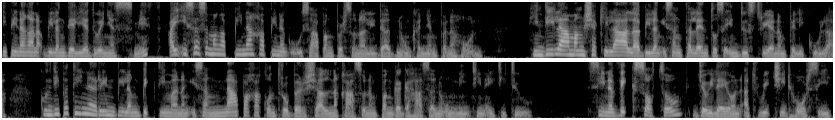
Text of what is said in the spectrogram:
ipinanganak bilang Delia Dueñas Smith, ay isa sa mga pinaka-pinag-uusapang personalidad noong kanyang panahon. Hindi lamang siya kilala bilang isang talento sa industriya ng pelikula, kundi pati na rin bilang biktima ng isang napaka-kontrobersyal na kaso ng panggagahasa noong 1982. Sina Vic Soto, Joey Leon at Richard Horsey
